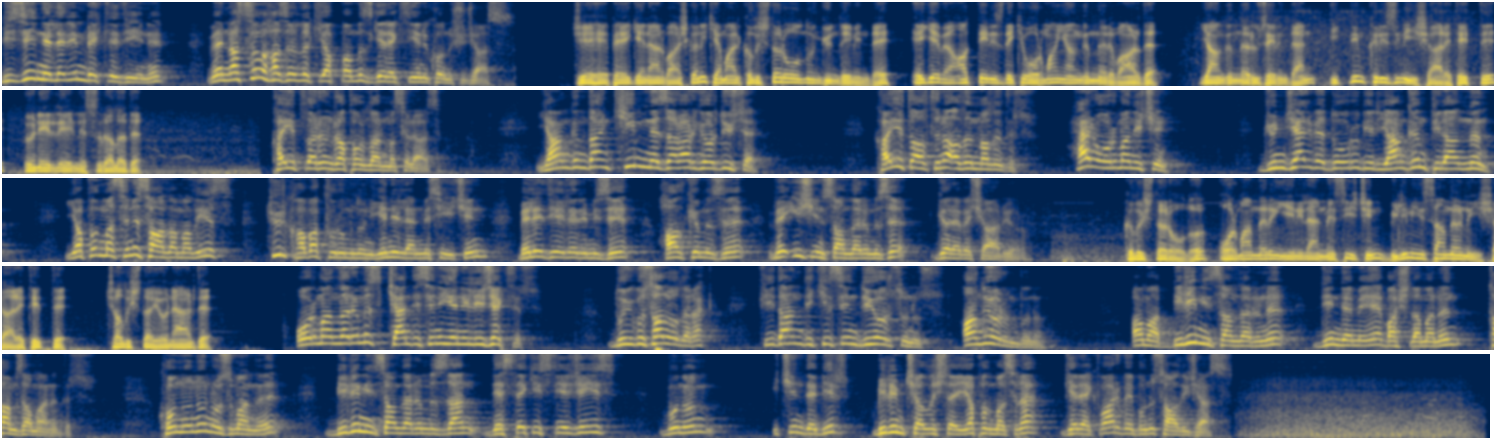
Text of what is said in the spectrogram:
bizi nelerin beklediğini ve nasıl hazırlık yapmamız gerektiğini konuşacağız. CHP Genel Başkanı Kemal Kılıçdaroğlu'nun gündeminde Ege ve Akdeniz'deki orman yangınları vardı. Yangınlar üzerinden iklim krizini işaret etti, önerilerini sıraladı. Kayıpların raporlanması lazım. Yangından kim ne zarar gördüyse kayıt altına alınmalıdır. Her orman için güncel ve doğru bir yangın planının yapılmasını sağlamalıyız. Türk Hava Kurumu'nun yenilenmesi için belediyelerimizi, halkımızı ve iş insanlarımızı göreve çağırıyorum. Kılıçdaroğlu, ormanların yenilenmesi için bilim insanlarını işaret etti. Çalıştay önerdi. Ormanlarımız kendisini yenileyecektir. Duygusal olarak fidan dikilsin diyorsunuz. Anlıyorum bunu. Ama bilim insanlarını dinlemeye başlamanın tam zamanıdır. Konunun uzmanı bilim insanlarımızdan destek isteyeceğiz. Bunun içinde bir bilim çalıştayı yapılmasına gerek var ve bunu sağlayacağız.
